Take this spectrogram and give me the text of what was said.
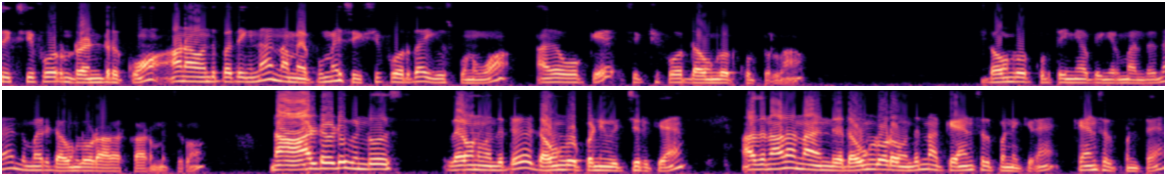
சிக்ஸ்டி ஃபோர் ரெண்டு இருக்கும். ஆனால் வந்து பார்த்தீங்கன்னா நம்ம எப்போவுமே சிக்ஸ்டி ஃபோர் தான் யூஸ் பண்ணுவோம். அதை ஓகே சிக்ஸ்டி ஃபோர் டவுன்லோட் கொடுத்துடலாம். டவுன்லோட் கொடுத்தீங்க அப்படிங்கிற மாதிரி இருந்ததுன்னா இந்த மாதிரி டவுன்லோட் ஆக ஆரம்பிச்சிடும் நான் ஆல்ரெடி விண்டோஸ் லெவன் வந்துட்டு டவுன்லோட் பண்ணி வச்சுருக்கேன். அதனால் நான் இந்த டவுன்லோடை வந்து நான் கேன்சல் பண்ணிக்கிறேன். கேன்சல் பண்ணிட்டேன்.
